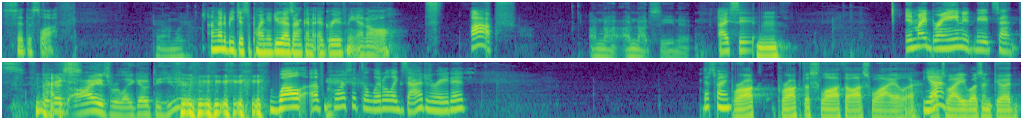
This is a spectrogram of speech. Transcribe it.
Sid the Sloth. Yeah, I'm looking. I'm going to be disappointed. You guys aren't going to agree with me at all. Off. I'm not. I'm not seeing it. I see. Hmm. In my brain, it made sense. The guy's eyes were like out to here. Well, of course, it's a little exaggerated. That's fine. Brock Brock the Sloth Osweiler. Yeah. That's why he wasn't good.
